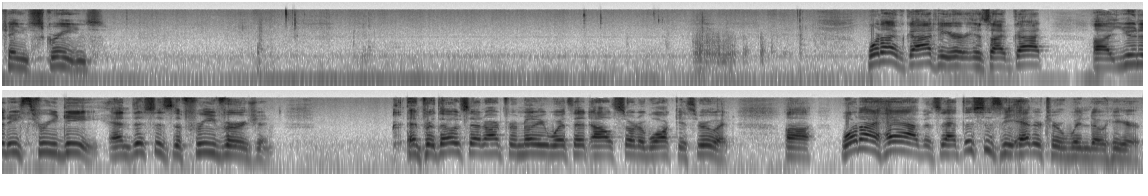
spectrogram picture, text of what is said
change screens. What I've got here is I've got uh, Unity 3D, and this is the free version. And for those that aren't familiar with it, I'll sort of walk you through it. Uh, what I have is that this is the editor window here.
